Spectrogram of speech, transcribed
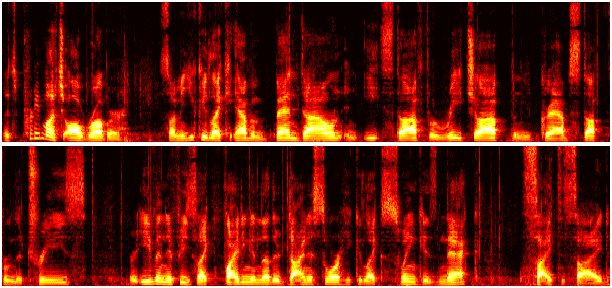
it's pretty much all rubber. So I mean, you could like have him bend down and eat stuff, or reach up and grab stuff from the trees, or even if he's like fighting another dinosaur, he could like swing his neck side to side.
